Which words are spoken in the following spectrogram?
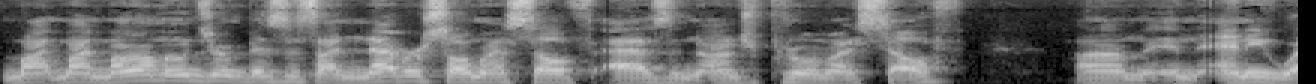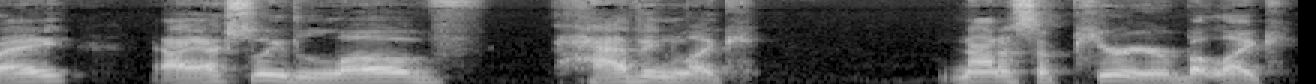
My my mom owns her own business. I never saw myself as an entrepreneur myself um, in any way. I actually love having like not a superior, but like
